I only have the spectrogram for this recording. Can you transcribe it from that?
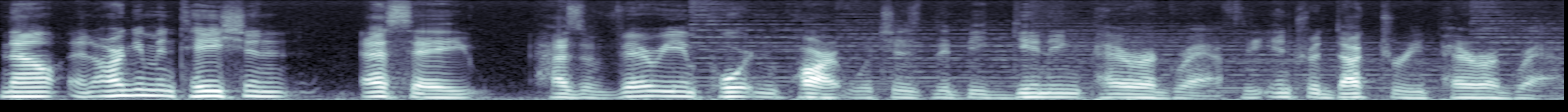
Now, an argumentation essay has a very important part, which is the beginning paragraph, the introductory paragraph.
